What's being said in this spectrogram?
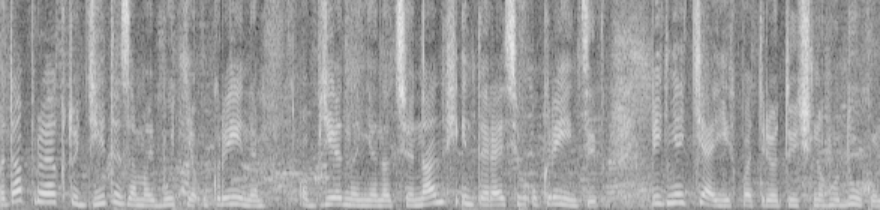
Мета проекту Діти за майбутнє України. Об'єднання національних інтересів українців, підняття їх патріотичного духу,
